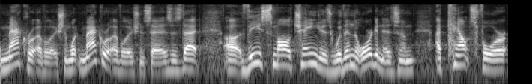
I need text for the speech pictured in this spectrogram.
macroevolution. What macroevolution says is that uh, these small changes within the organism accounts for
